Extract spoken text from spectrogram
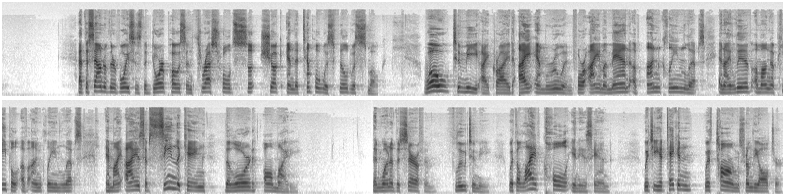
At the sound of their voices, the doorposts and thresholds shook, and the temple was filled with smoke. Woe to me, I cried, I am ruined, for I am a man of unclean lips, and I live among a people of unclean lips, and my eyes have seen the King, the Lord Almighty. Then one of the seraphim flew to me with a live coal in his hand, which he had taken with tongs from the altar.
